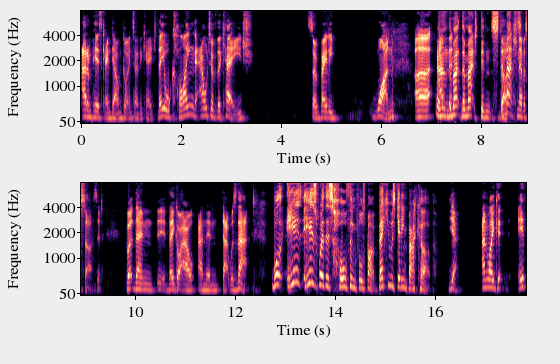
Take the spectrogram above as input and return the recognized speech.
Adam Pearce came down, got inside the cage. They all climbed out of the cage. So Bayley won. Uh, Well, and the, ma- the match didn't start. the match never started. But then uh, they got out, and then that was that. Well, here's here's where this whole thing falls apart. Becky was getting back up. Yeah. And like if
